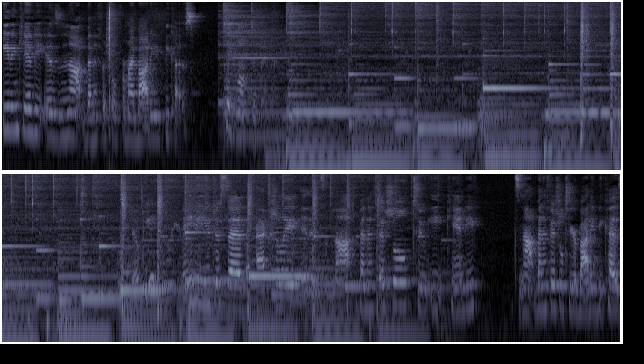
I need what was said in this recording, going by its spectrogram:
eating candy is not beneficial for my body because. Take a moment to think. Beneficial to eat candy. It's not beneficial to your body because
